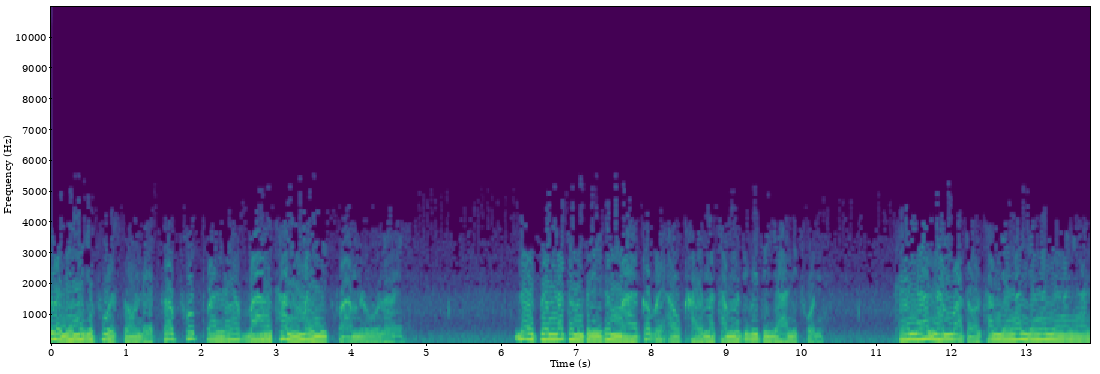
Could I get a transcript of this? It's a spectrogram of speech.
ด้วยนี่ไม่จะพูดทรงเด็ดก็พบกันแล้วบางท่านไม่มีความรู้เลย ได้เป็นรัฐมนตรีขึ้นมาก็ไปเอาใครมาทำนักวิทยานิพนธ์แค่นั้นนำว่าต้องทำอย่างนั้นอย่างนั้นอย่างนั้นอย่างนั้น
